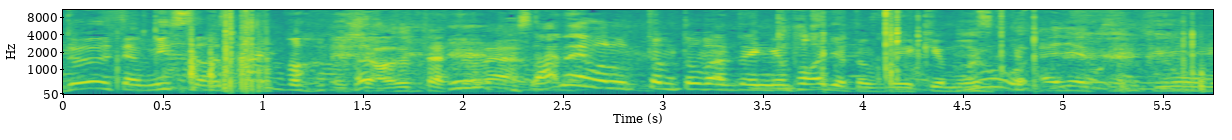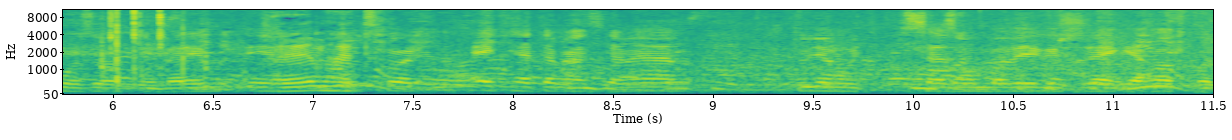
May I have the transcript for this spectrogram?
döltem vissza az ágyba, És aludtál tovább? aztán nem aludtam tovább, engem hagyjatok békén Jó, mozgani. egyébként jó mozogni, mert én, én Nem, hát- egy hete mentem el, ugyanúgy szezonban végül is reggel hatkor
